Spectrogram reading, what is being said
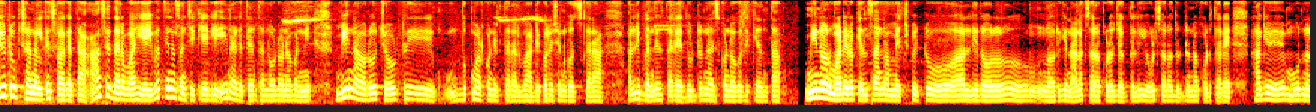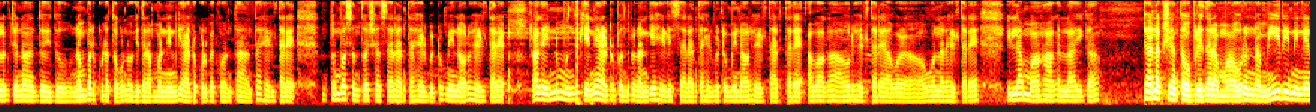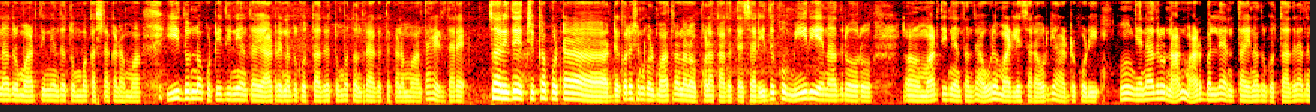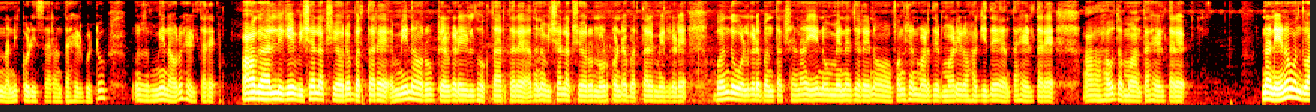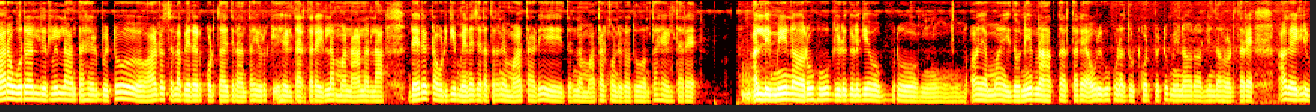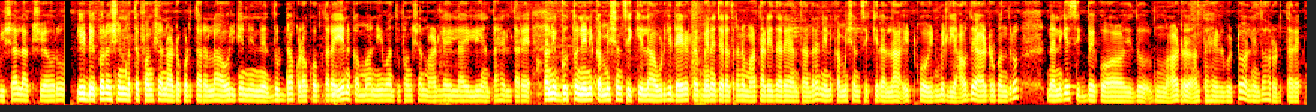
YouTube ಚಾನಲ್ಗೆ ಸ್ವಾಗತ. ಆಸೆ ಧಾರಾವಾಹಿಯ ಇವತ್ತಿನ ಸಂಚಿಕೆಯಲ್ಲಿ ಏನಾಗುತ್ತೆ ಅಂತ ನೋಡೋಣ ಬನ್ನಿ. ಮೀನಾ ಅವರು ಚೌಟ್ರಿ ಬುಕ್ ಮಾಡ್ಕೊಂಡಿರ್ತಾರಲ್ವಾ ಡೆಕೋರೇಷನ್ಗೋಸ್ಕರ ಅಲ್ಲಿಗೆ ಬಂದಿರ್ತಾರೆ ದುಡ್ಡನ್ನ ಇಸ್ಕೊಂಡು ಹೋಗೋದಕ್ಕೆ ಅಂತ. ಮೀನವ್ರು ಮಾಡಿರೋ ಕೆಲಸನ ಮೆಚ್ಚಿಬಿಟ್ಟು ಅಲ್ಲಿರೋರು ಅವರಿಗೆ ನಾಲ್ಕು ಸಾವಿರ ಕೊಡೋ ಜಾಗದಲ್ಲಿ ಏಳು ಸಾವಿರ ದುಡ್ಡನ್ನ ಕೊಡ್ತಾರೆ. ಹಾಗೆ ಮೂರು ನಾಲ್ಕು ಜನ ಇದು ಇದು ನಂಬರ್ ಕೂಡ ತೊಗೊಂಡು ಹೋಗಿದ್ದಾರಮ್ಮ, ನಿನಗೆ ಆರ್ಡ್ರ್ ಕೊಡಬೇಕು ಅಂತ ಅಂತ ಹೇಳ್ತಾರೆ. ತುಂಬ ಸಂತೋಷ ಸರ್ ಅಂತ ಹೇಳಿಬಿಟ್ಟು ಮೀನವರು ಹೇಳ್ತಾರೆ. ಆಗ ಇನ್ನು ಮುಂದಕ್ಕೆ ಏನೇ ಆರ್ಡ್ರ್ ಬಂದರೂ ನನಗೆ ಹೇಳಿ ಸರ್ ಅಂತ ಹೇಳಿಬಿಟ್ಟು ಮೀನವ್ರು ಹೇಳ್ತಾ ಇರ್ತಾರೆ. ಆವಾಗ ಅವ್ರು ಹೇಳ್ತಾರೆ ಓನರ್ ಹೇಳ್ತಾರೆ, ಇಲ್ಲಮ್ಮ, ಹಾಗಲ್ಲ, ಈಗ ಲಕ್ಷ ಅಂತ ಒಬ್ರು ಇದ್ದಾರಮ್ಮ ಅವ್ರನ್ನ ಮೀರಿ ನೀನೇನಾದರೂ ಮಾಡ್ತೀನಿ ಅಂದರೆ ತುಂಬ ಕಷ್ಟ ಕಣಮ್ಮ. ಇದನ್ನು ಕೊಟ್ಟಿದ್ದೀನಿ ಅಂತ ಆರ್ಡ್ರ್ ಏನಾದರೂ ಗೊತ್ತಾದರೆ ತುಂಬ ತೊಂದರೆ ಆಗುತ್ತೆ ಕಣಮ್ಮ, ಅಂತ ಹೇಳ್ತಾರೆ. ಸರ್ ಇದೇ ಚಿಕ್ಕ ಪುಟ್ಟ ಡೆಕೋರೇಷನ್ಗಳು ಮಾತ್ರ ನಾನು ಒಪ್ಕೊಳ್ಳೋಕ್ಕಾಗುತ್ತೆ ಸರ್ ಇದಕ್ಕೂ ಮೀರಿ ಏನಾದರೂ ಅವರು ಮಾಡ್ತೀನಿ ಅಂತಂದರೆ ಅವರೇ ಮಾಡಲಿ ಸರ್ ಅವ್ರಿಗೆ ಆರ್ಡ್ರ್ ಕೊಡಿ. ಏನಾದರೂ ನಾನು ಮಾಡಬಲ್ಲೆ ಅಂತ ಏನಾದರೂ ಗೊತ್ತಾದರೆ ಅದನ್ನು ನನಗೆ ಕೊಡಿ ಸರ್ ಅಂತ ಹೇಳಿಬಿಟ್ಟು ಮೀನವರು ಹೇಳ್ತಾರೆ. ಆಗ ಅಲ್ಲಿಗೆ ವಿಶಾಲಾಕ್ಷಿ ಅವರೇ ಬರ್ತಾರೆ. ಮೀನವರು ಕೆಳಗಡೆ ಇಳಿದು ಹೋಗ್ತಾ ಇರ್ತಾರೆ. ಅದನ್ನು ವಿಶಾಲಾಕ್ಷಿ ಅವರು ನೋಡಿಕೊಂಡೇ ಬರ್ತಾರೆ ಮೇಲ್ಗಡೆ. ಬಂದು ಒಳಗಡೆ ಬಂದ ತಕ್ಷಣ ಏನು ಮ್ಯಾನೇಜರ್ ಏನೋ ಫಂಕ್ಷನ್ ಮಾಡಿದಿರ್, ಮಾಡಿರೋ ಹಾಗಿದೆ ಅಂತ ಹೇಳ್ತಾರೆ. ಹೌದಮ್ಮ ಅಂತ ಹೇಳ್ತಾರೆ. ನಾನೇನೋ ಒಂದು ವಾರ ಊರಲ್ಲಿ ಇರಲಿಲ್ಲ ಅಂತ ಹೇಳಿಬಿಟ್ಟು ಆರ್ಡರ್ಸ್ ಎಲ್ಲ ಬೇರೆಯವ್ರಿಗೆ ಕೊಡ್ತಾ ಇದ್ದೀರಾ ಅಂತ ಇವರು ಹೇಳ್ತಾ ಇರ್ತಾರೆ. ಇಲ್ಲಮ್ಮ, ನಾನಲ್ಲ. ಡೈರೆಕ್ಟ್ ಆ ಹುಡುಗಿ ಮ್ಯಾನೇಜರ್ ಹತ್ರನೇ ಮಾತಾಡಿ ಇದನ್ನು ಮಾತಾಡ್ಕೊಂಡಿರೋದು ಅಂತ ಹೇಳ್ತಾರೆ. ಅಲ್ಲಿ ಮೀನವರು ಹೂ ಗಿಡಗಳಿಗೆ ಒಬ್ಬರು ಆಯಮ್ಮ ಇದು ನೀರನ್ನ ಹಾಕ್ತಾ ಇರ್ತಾರೆ, ಅವರಿಗೂ ಕೂಡ ದುಡ್ಡು ಕೊಟ್ಬಿಟ್ಟು ಮೀನವರು ಅಲ್ಲಿಂದ ಹೊರಡ್ತಾರೆ. ಆಗ ಇಲ್ಲಿ ವಿಶಾಲಾಕ್ಷಿ ಅವರು ಈ ಡೆಕೋರೇಷನ್ ಮತ್ತು ಫಂಕ್ಷನ್ ಆರ್ಡರ್ ಕೊಡ್ತಾರಲ್ಲ, ಅವರಿಗೆ ನಿನ್ನೆ ದುಡ್ಡನ್ನ ಕೊಡೋಕೆ ಹೋಗ್ತಾರೆ. ಏನಕ್ಕಮ್ಮ ನೀವಂತೂ ಫಂಕ್ಷನ್ ಮಾಡಲೇ ಇಲ್ಲ ಇಲ್ಲಿ ಅಂತ ಹೇಳ್ತಾರೆ. ನನಗೆ ಗೊತ್ತು ನಿನಗೆ ಕಮಿಷನ್ ಸಿಕ್ಕಿಲ್ಲ ಹುಡುಗಿ ಡೈರೆಕ್ಟಾಗಿ ಮ್ಯಾನೇಜರ್ ಹತ್ರನೇ ಮಾತಾಡಿದ್ದಾರೆ ಅಂತಂದರೆ ನಿನಗೆ ಕಮಿಷನ್ ಸಿಕ್ಕಿರಲ್ಲ, ಇಟ್ಕೋ, ಇನ್ಮೇಲೆ ಯಾವುದೇ ಆರ್ಡ್ರ್ ಬಂದರೂ ನನಗೆ ಸಿಗಬೇಕು ಇದು ಆರ್ಡ್ರ್ ಅಂತ ಹೇಳಿಬಿಟ್ಟು ಅಲ್ಲಿಂದ ಹೊರಡ್ತಾರೆ.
